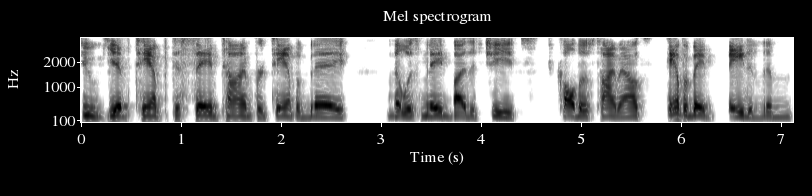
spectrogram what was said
to give Tampa to save time for Tampa Bay that was made by the Chiefs to call those timeouts. Tampa Bay baited them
